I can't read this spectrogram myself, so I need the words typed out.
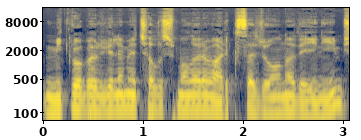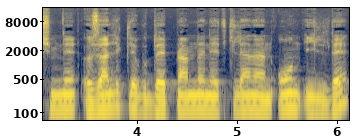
Mikro bölgeleme çalışmaları var. Kısaca ona değineyim. Şimdi özellikle bu depremden etkilenen 10 ilde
